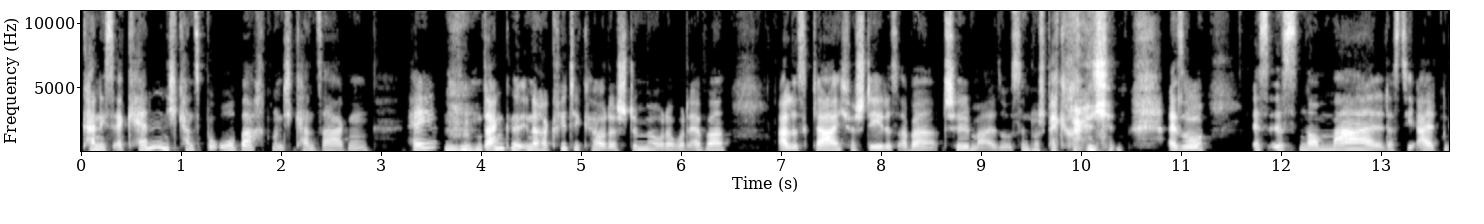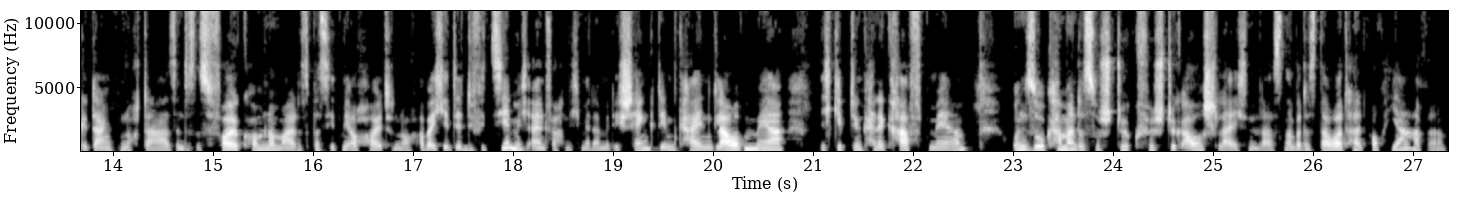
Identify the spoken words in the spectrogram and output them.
kann ich es erkennen, ich kann es beobachten und ich kann sagen, hey, danke, innerer Kritiker oder Stimme oder whatever. Alles klar, ich verstehe das, aber chill mal, so, es sind nur Speckröllchen. Also, es ist normal, dass die alten Gedanken noch da sind. Es ist vollkommen normal. Das passiert mir auch heute noch. Aber ich identifiziere mich einfach nicht mehr damit. Ich schenke dem keinen Glauben mehr. Ich gebe dem keine Kraft mehr. Und so kann man das so Stück für Stück ausschleichen lassen. Aber das dauert halt auch Jahre.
